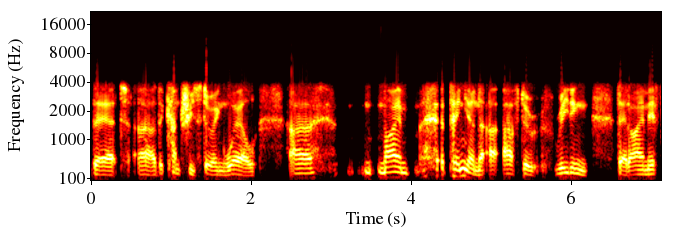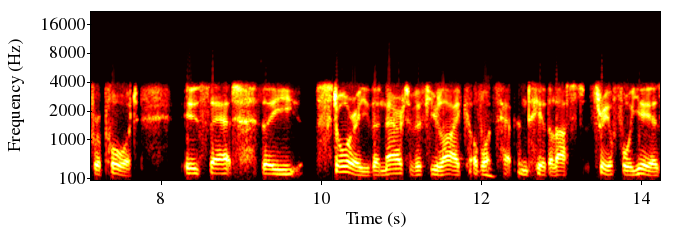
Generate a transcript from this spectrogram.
that uh, the country's doing well. Uh, my opinion uh, after reading that IMF report is that the story, the narrative, if you like, of what's mm. happened here the last three or four years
